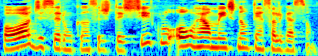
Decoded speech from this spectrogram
pode ser um câncer de testículo ou realmente não tem essa ligação?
